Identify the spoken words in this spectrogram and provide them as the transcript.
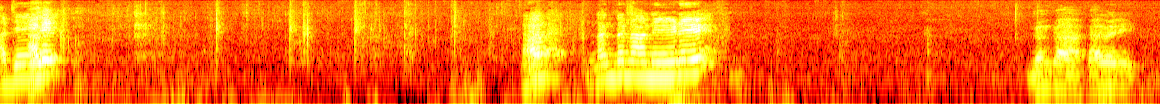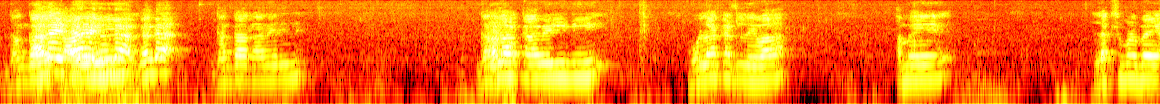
આજે નંદના નેણે ગંગા કાવેરી. ગંગા ગંગા ગંગા. ગંગા કાવેરીને. ગંગા કાવેરીની મુલાકાત લેવા અમે લક્ષ્મણભાઈ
